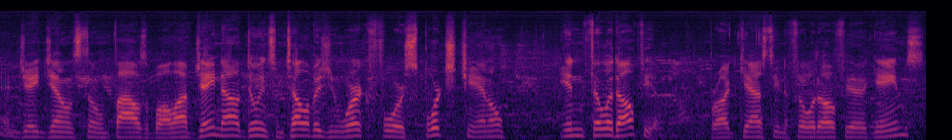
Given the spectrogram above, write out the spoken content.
And Jay Johnstone fouls the ball off. Jay now doing some television work for Sports Channel in Philadelphia, broadcasting the Philadelphia games.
